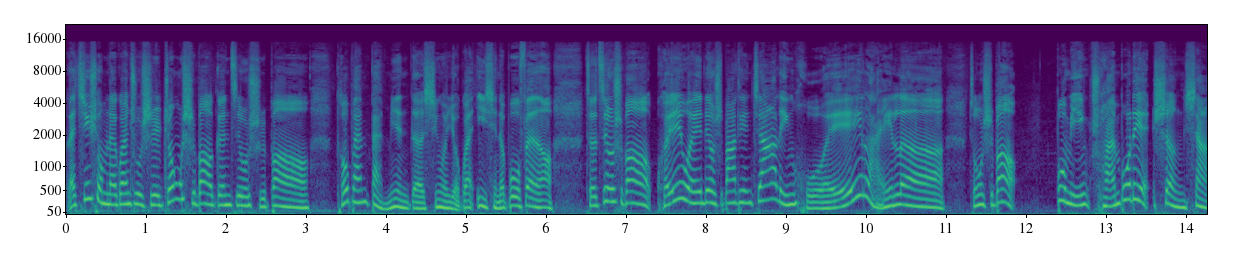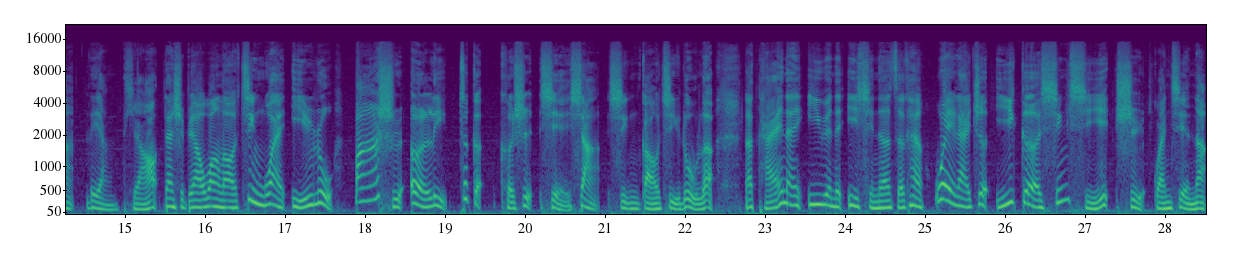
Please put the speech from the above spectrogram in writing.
来，继续我们来关注是《中国时报》跟《自由时报》头版版面的新闻，有关疫情的部分哦。这《自由时报》睽违六十八天，嘉玲回来了。《中国时报》不明传播链剩下两条，但是不要忘了，境外移入八十二例，这个可是写下新高纪录了。那台南医院的疫情呢，则看未来这一个星期是关键呢。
